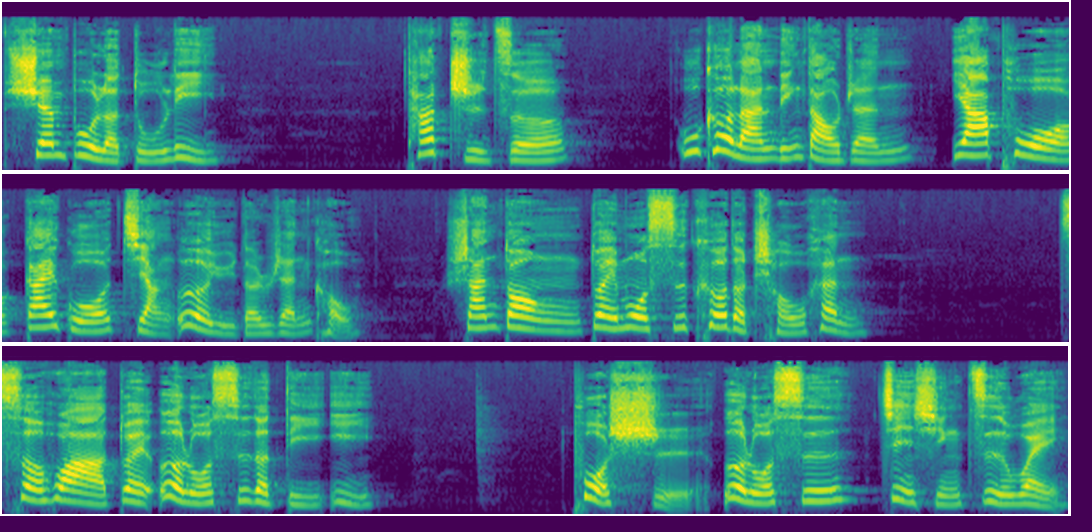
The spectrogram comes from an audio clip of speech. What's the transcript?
宣布了独立。他指责乌克兰领导人压迫该国讲俄语的人口，煽动对莫斯科的仇恨，策划对俄罗斯的敌意，迫使俄罗斯进行自卫。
